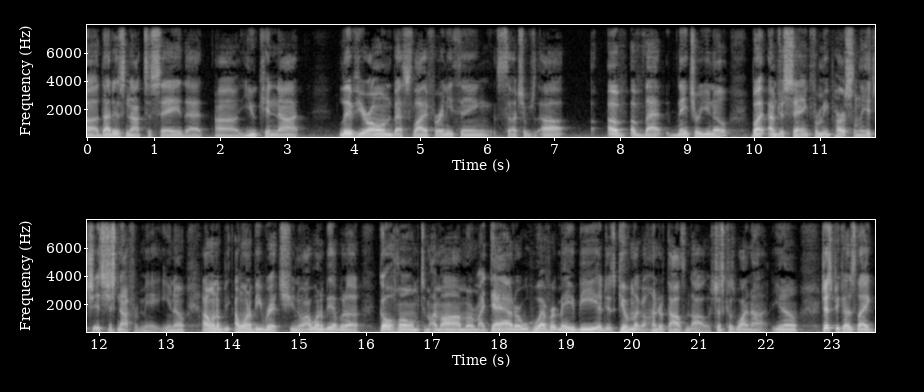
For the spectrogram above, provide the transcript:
Uh, that is not to say that uh, you cannot live your own best life or anything such of uh, of of that nature, you know. But I'm just saying, for me personally, it's it's just not for me, you know. I want to be I want to be rich, you know. I want to be able to go home to my mom or my dad or whoever it may be and just give them like a hundred thousand dollars, just because why not, you know? Just because like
